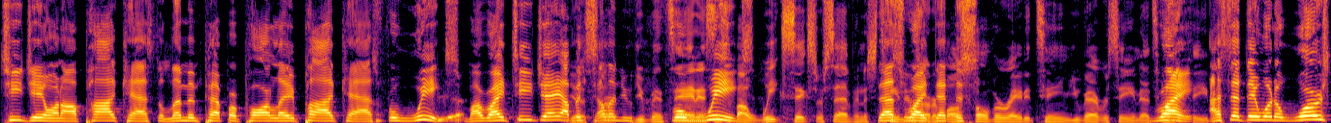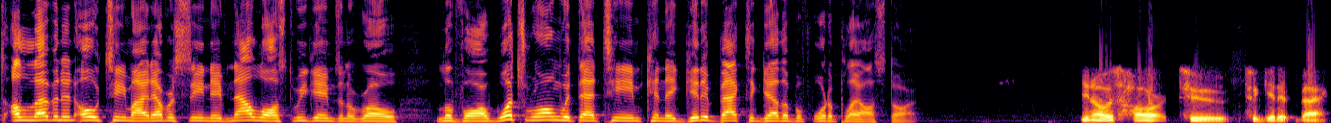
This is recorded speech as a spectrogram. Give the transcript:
TJ on our podcast, the Lemon Pepper Parlay podcast, for weeks. Yeah. Am I right, TJ? I've yes, been telling sir. you. You've been saying this weeks. about week six or seven. The That's right. Are the that most the, overrated team you've ever seen. That's right. Undefeated. I said they were the worst 11 and 0 team I had ever seen. They've now lost three games in a row. LeVar, what's wrong with that team? Can they get it back together before the playoffs start? You know, it's hard to to get it back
